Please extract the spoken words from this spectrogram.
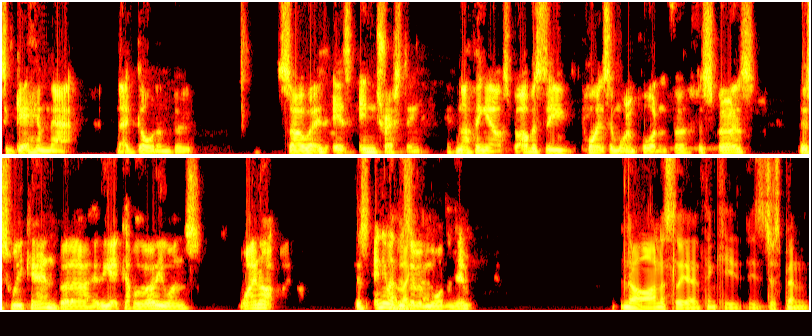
to get him that that golden boot. So it's interesting, if nothing else. But obviously, points are more important for, for Spurs this weekend. But uh, if they get a couple of early ones, why not? Does anyone I like deserve that. it more than him? No, honestly, I think he he's just been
